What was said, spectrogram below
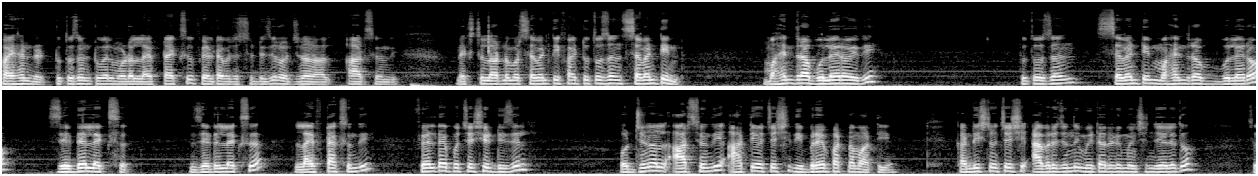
five hundred two thousand twelve model life tax fuel type వచ్చేసి డీజిల్ ఒరిజినల్ ఆర్సీ ఉంది. Next lot number seventy five two thousand seventeen Mahindra Bolero ఇది. Two thousand seventeen Mahindra Bolero ZLX. ZLX life tax ఉంది. ఫెయిల్ టైప్ వచ్చేసి డీజిల్ ఒరిజినల్ ఆర్సీ ఉంది. ఆర్టీ వచ్చేసి ఇది ఇబ్రాహీంపట్నం ఆర్టీ. కండిషన్ వచ్చేసి యావరేజ్ ఉంది మీటర్ రీడింగ్ మెన్షన్ చేయలేదు. సో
